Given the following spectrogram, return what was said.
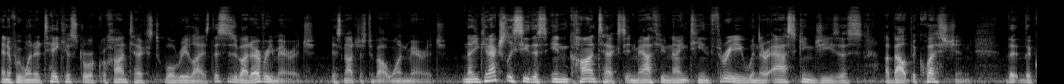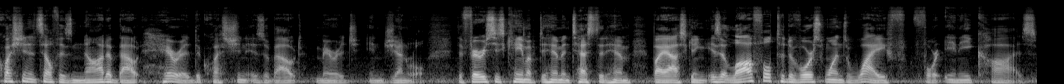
And if we want to take historical context, we'll realize this is about every marriage. It's not just about one marriage. Now you can actually see this in context in Matthew 19:3 when they're asking Jesus about the question. The, the question itself is not about Herod, the question is about marriage in general. The Pharisees came up to him and tested him by asking, Is it lawful to divorce one's wife for any cause?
